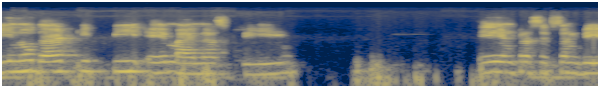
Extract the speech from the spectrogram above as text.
we know that कि p minus p intersection b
